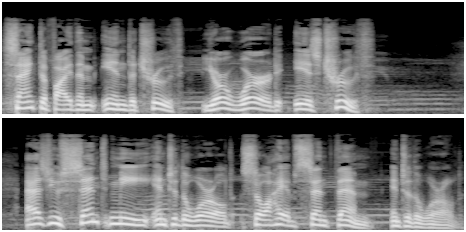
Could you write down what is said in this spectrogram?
Sanctify them in the truth. Your word is truth. As you sent me into the world, so I have sent them into the world.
